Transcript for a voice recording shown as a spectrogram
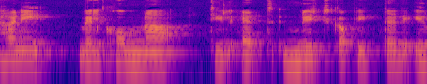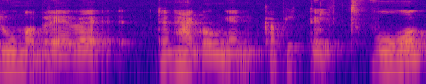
Hörni, välkomna till ett nytt kapitel i Romarbrevet, den här gången kapitel 2.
